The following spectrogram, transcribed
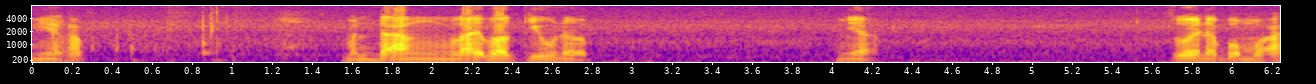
เนี่ยครับ มันดังไล่บากิ้วนะครับ เนี่ยสวยนะผมว่า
